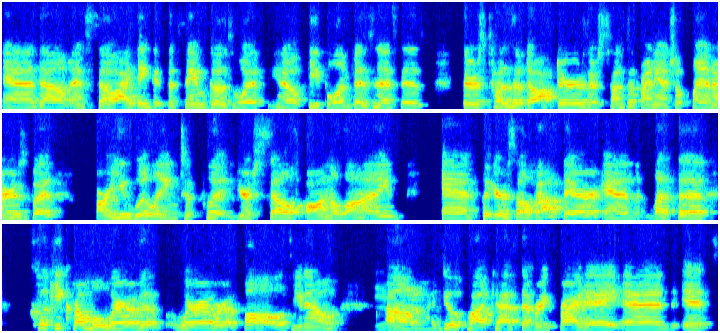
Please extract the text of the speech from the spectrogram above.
and um, and so i think the same goes with you know people in businesses there's tons of doctors, there's tons of financial planners, but are you willing to put yourself on the line and put yourself out there and let the cookie crumble wherever wherever it falls, you know? Yeah. Um, I do a podcast every Friday, and it's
